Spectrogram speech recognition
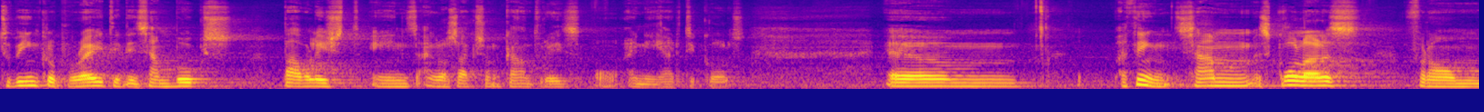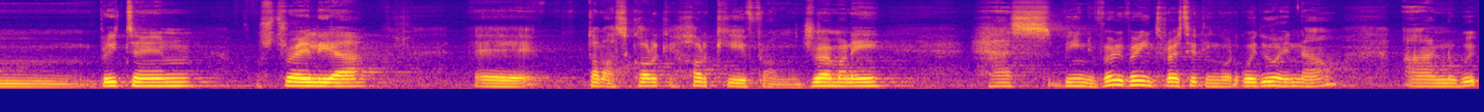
to be incorporated in some books published in Anglo-Saxon countries or any articles. Um, I think some scholars from Britain, Australia, uh, Thomas Horky from Germany has been very, very interested in what we're doing now, and we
